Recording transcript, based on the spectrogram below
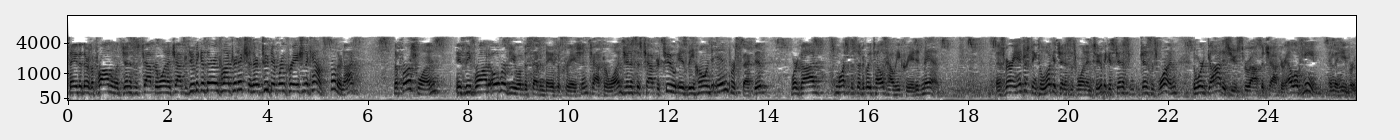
say that there's a problem with Genesis chapter 1 and chapter 2 because they're in contradiction. They're two different creation accounts. No, they're not. The first one is the broad overview of the seven days of creation, chapter 1. Genesis chapter 2 is the honed in perspective where God more specifically tells how He created man. And it's very interesting to look at Genesis 1 and 2 because Genesis, Genesis 1, the word God is used throughout the chapter. Elohim in the Hebrew.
